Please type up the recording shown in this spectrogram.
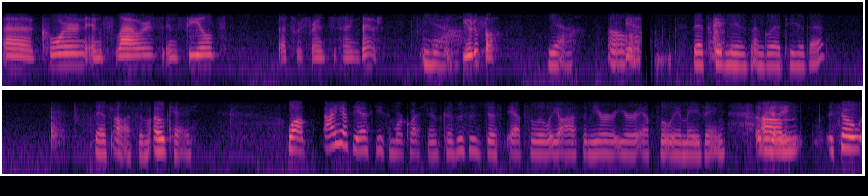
uh, corn and flowers and fields. That's where Francis hangs out. Yeah. It's beautiful. Yeah. Oh. Yeah. That's good news. I'm glad to hear that. That's awesome. Okay. Well, I have to ask you some more questions because this is just absolutely awesome. You're you're absolutely amazing. Okay. Um, so,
